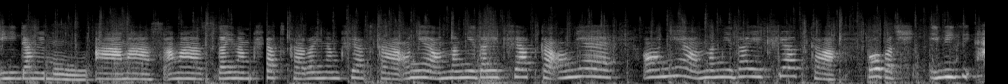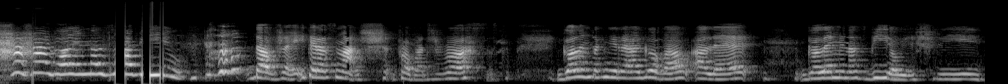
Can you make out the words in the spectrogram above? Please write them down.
i damy mu, a mas, a mas, daj nam kwiatka, daj nam kwiatka, o nie, on nam nie daje kwiatka, o nie, o nie, on nam nie daje kwiatka, popatrz, i widzi, haha, golem nas zabił. Dobrze, i teraz masz, popatrz, bo golem tak nie reagował, ale golemy nas biją, jeśli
